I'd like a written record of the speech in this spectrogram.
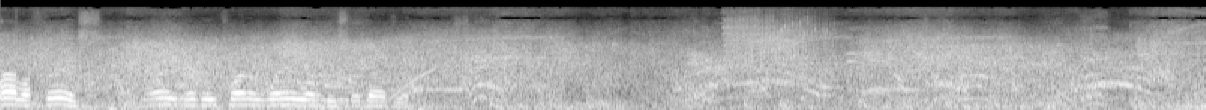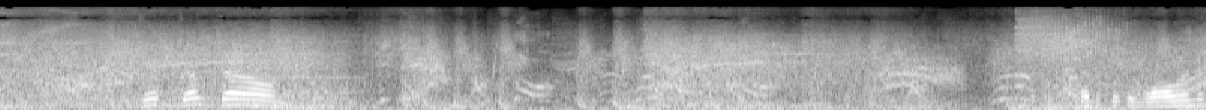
Ah, my face. Why are they trying to wail on me so badly? Get jumped down. Had to put the wall in him.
